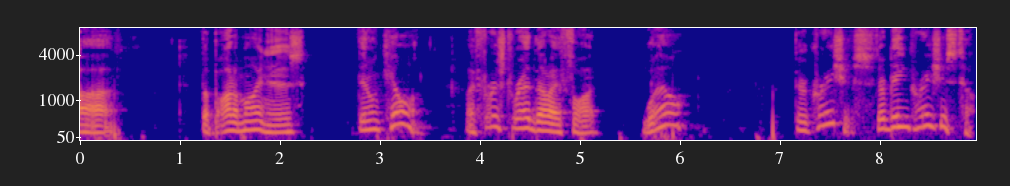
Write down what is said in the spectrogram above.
uh, the bottom line is, they don't kill him. I first read that, I thought, well, they're gracious. They're being gracious to him.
